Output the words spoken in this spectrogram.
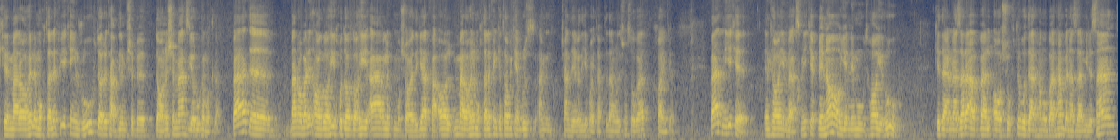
که مراحل مختلفیه که این روح داره تبدیل میشه به دانش محض یا روح مطلق. بعد بنابراین آگاهی خداگاهی عقل مشاهدهگر فعال مراحل مختلف این کتابی که امروز همین چند دقیقه دیگه پایتخته در موردشون صحبت خواهیم کرد. بعد میگه که انتهای این بحث میگه که قنای نمودهای روح که در نظر اول آشفته و در هم و بر هم به نظر می‌رسند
